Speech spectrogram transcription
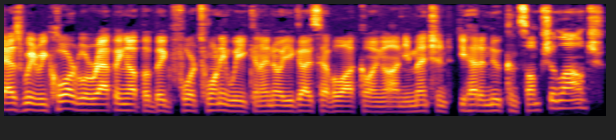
As we record, we're wrapping up a big 420 week, and I know you guys have a lot going on. You mentioned you had a new consumption lounge.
